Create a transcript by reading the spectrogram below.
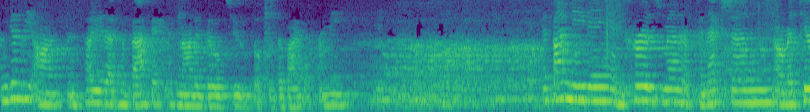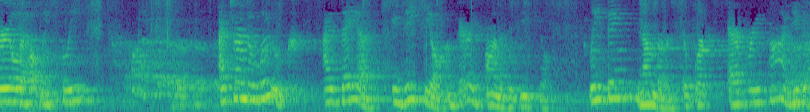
I'm going to be honest and tell you that Habakkuk is not a go to book of the Bible for me. If I'm needing encouragement or connection or material to help me sleep, I turn to Luke, Isaiah, Ezekiel. I'm very fond of Ezekiel. Sleeping numbers. It works every time. You get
